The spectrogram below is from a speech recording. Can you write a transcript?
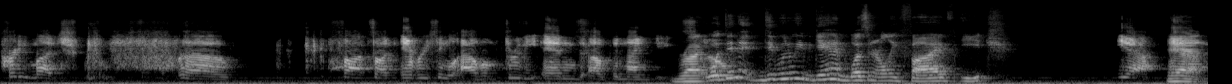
pretty much uh, thoughts on every single album through the end of the '90s. Right. So, Well, didn't it? Did when we began? Wasn't it only five each? Yeah, Yeah.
